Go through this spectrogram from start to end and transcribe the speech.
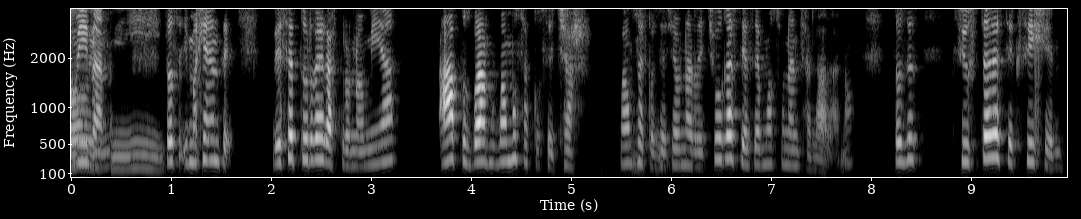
comida, ¿no? sí. Entonces, imagínense, de ese tour de gastronomía, ah, pues va- vamos a cosechar, vamos a cosechar unas lechugas y hacemos una ensalada, ¿no? Entonces, si ustedes exigen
